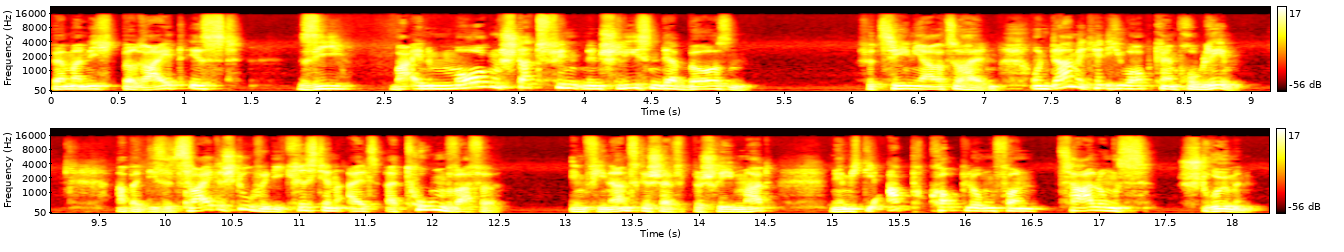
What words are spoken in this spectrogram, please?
wenn man nicht bereit ist, sie bei einem morgen stattfindenden Schließen der Börsen für zehn Jahre zu halten. Und damit hätte ich überhaupt kein Problem. Aber diese zweite Stufe, die Christian als Atomwaffe im Finanzgeschäft beschrieben hat, nämlich die Abkopplung von Zahlungsströmen,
